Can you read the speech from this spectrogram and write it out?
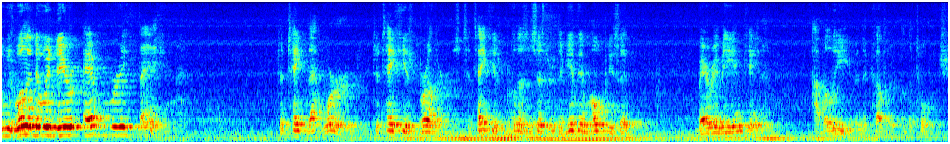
who was willing to endure everything to take that word, to take his brothers, to take his brothers and sisters, to give them hope. He said, bury me in Canaan. I believe in the covenant of the torch.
